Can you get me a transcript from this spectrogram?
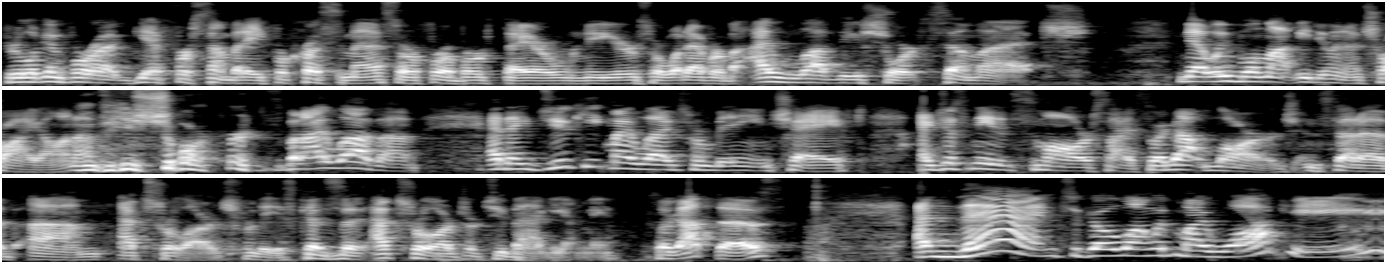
If you're looking for a gift for somebody for Christmas or for a birthday or New Year's or whatever, but I love these shorts so much. No, we will not be doing a try on of these shorts, but I love them. And they do keep my legs from being chafed. I just needed smaller size, so I got large instead of um, extra large for these because the extra large are too baggy on me. So I got those. And then to go along with my walking,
